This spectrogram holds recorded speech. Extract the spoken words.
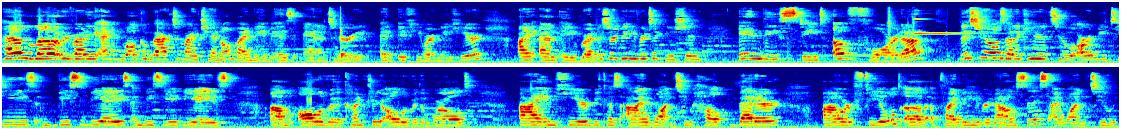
Hello everybody and welcome back to my channel. My name is Anna Turi and if you are new here, I am a registered behavior technician in the state of Florida. This channel is dedicated to RBTs, BCBAs, and BCABAs um, all over the country, all over the world. I am here because I want to help better our field of applied behavior analysis. I want to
